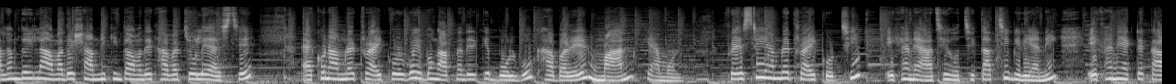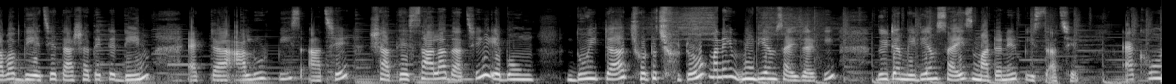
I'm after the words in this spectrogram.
আলহামদুলিল্লাহ আমাদের সামনে কিন্তু আমাদের খাবার চলে আসছে। এখন আমরা ট্রাই করব এবং আপনাদেরকে বলব খাবারের মান কেমন। ফার্স্টেই আমরা ট্রাই করছি। এখানে আছে হচ্ছে কাচ্চি বিরিয়ানি। এখানে একটা কাবাব দিয়েছে, তার সাথে একটা ডিম, একটা আলুর পিস আছে, সাথে সালাদ আছে এবং দুইটা ছোট ছোট মানে মিডিয়াম সাইজ আর কি, দুইটা মিডিয়াম সাইজ মাটনের পিস আছে। এখন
